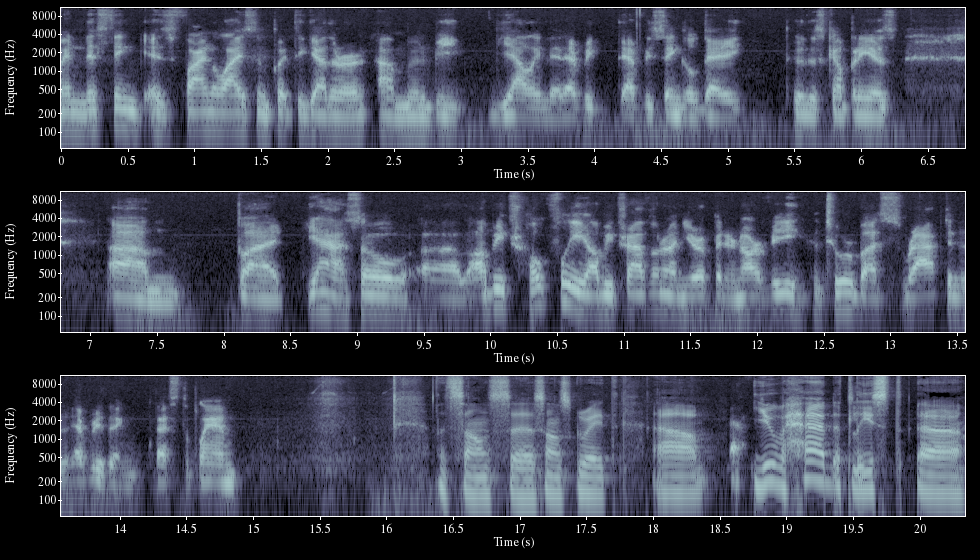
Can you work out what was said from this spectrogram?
when this thing is finalized and put together, I'm going to be yelling it every every single day who this company is. Um, but yeah, so uh, I'll be hopefully I'll be traveling around Europe in an RV, a tour bus, wrapped in everything. That's the plan. That sounds uh, sounds great. Um, you've had at least uh,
